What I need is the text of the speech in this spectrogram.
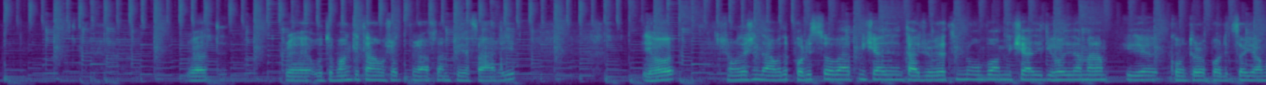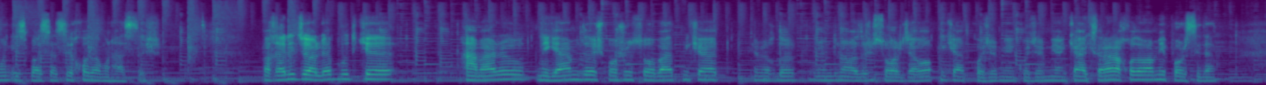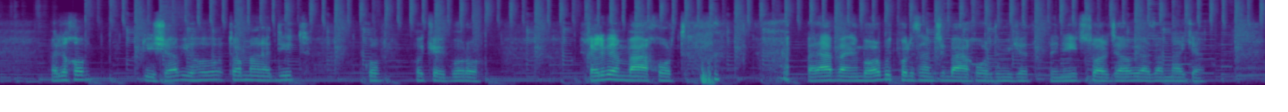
و اتوبان که تمام شد رفتم توی فرید یا شما داشتین در مورد پلیس صحبت می‌کردین تجربیاتتون رو عنوان می‌کردید. یهو دیدم منم یه کنترل پلیسا یا همون ایسباساسی خودمون هستش. و خیلی جالب بود که همه رو نگه داشت باشون صحبت می‌کرد. یه مقدار نمی‌دونم ازش سوال جواب می‌کرد کجا میان کجا میان که اکثرا از خودم هم میپرسیدن. ولی خب دیشب یهو تا من دید گفت اوکی برو. خیلی بهم برخورد. برای اولین بار بود پلیس همچین برخورده می‌کرد. یعنی هیچ سوال جوابی ازم نکرد.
